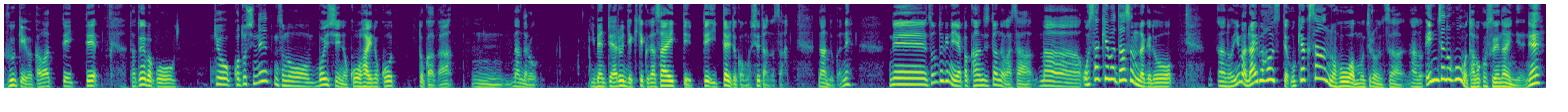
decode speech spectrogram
風景が変わっていって例えばこう今日今年ねそのボイシーの後輩の子とかが、うん、なんだろうイベントやるんで来てくださいって言って行ったりとかもしてたのさ何度かね。でその時にやっぱ感じたのがさまあお酒は出すんだけどあの今ライブハウスってお客さんの方はもちろんさあの演者の方もタバコ吸えないんだよね。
